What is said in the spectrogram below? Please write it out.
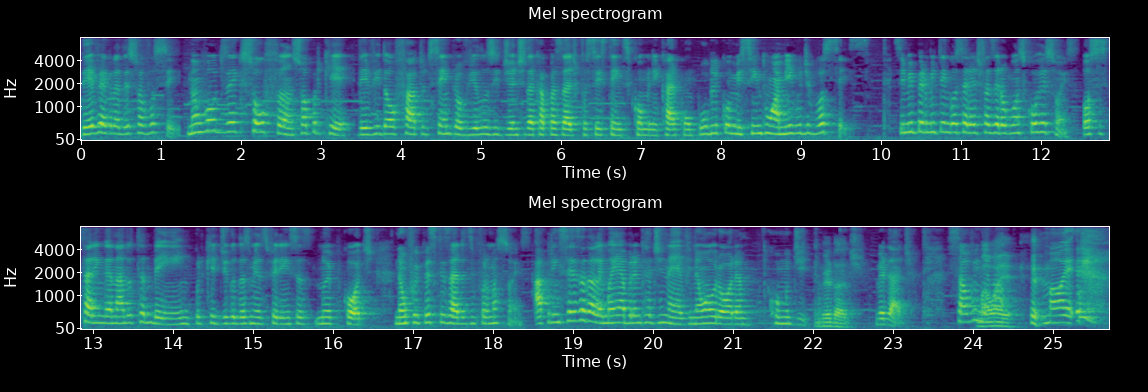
devo e agradeço a você. Não vou dizer que sou fã, só porque, devido ao fato de sempre ouvi-los e diante da capacidade que vocês têm de se comunicar com o público, me sinto um amigo de vocês. Se me permitem, gostaria de fazer algumas correções. Posso estar enganado também, hein? Porque digo das minhas experiências no Epcot, não fui pesquisar as informações. A princesa da Alemanha é a Branca de Neve, não a Aurora, como dito. Verdade. Verdade. Salvo engano. Mal aí.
